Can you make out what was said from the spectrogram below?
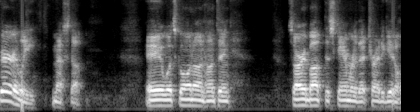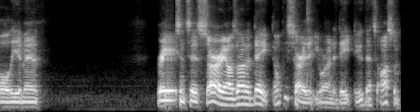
barely messed up. Hey, what's going on, hunting? Sorry about the scammer that tried to get a hold of you, man. Grayson says, Sorry, I was on a date. Don't be sorry that you were on a date, dude. That's awesome.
